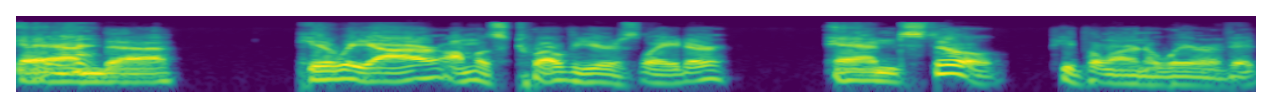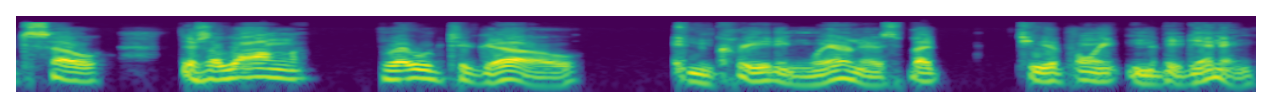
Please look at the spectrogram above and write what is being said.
And uh, here we are almost 12 years later, and still people aren't aware of it. So there's a long road to go in creating awareness. But to your point in the beginning,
